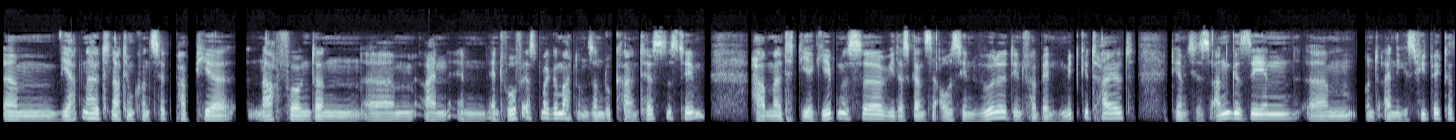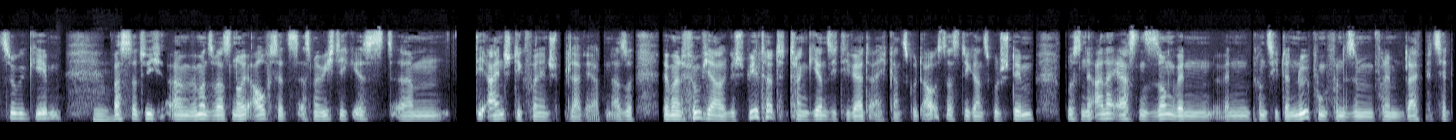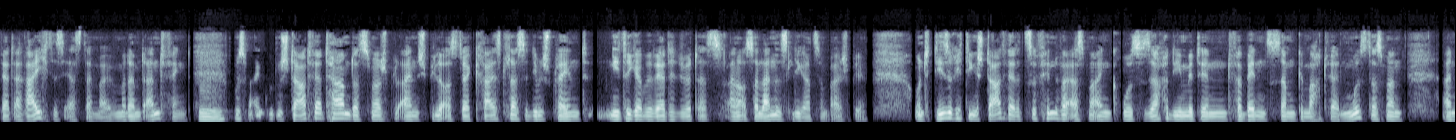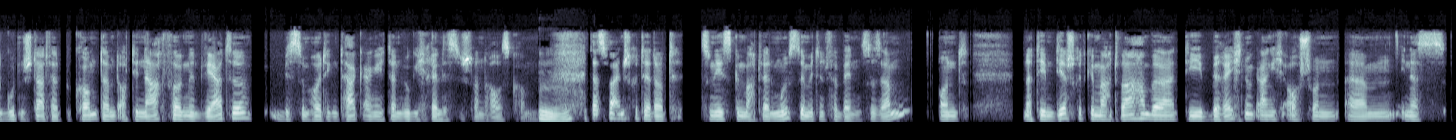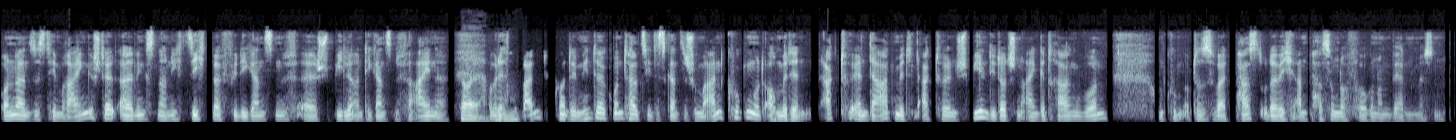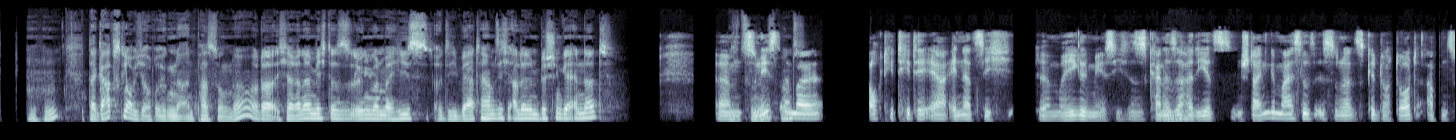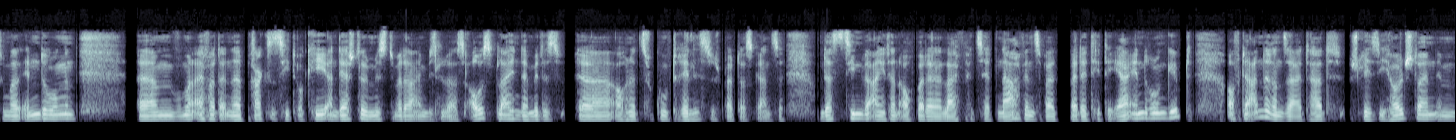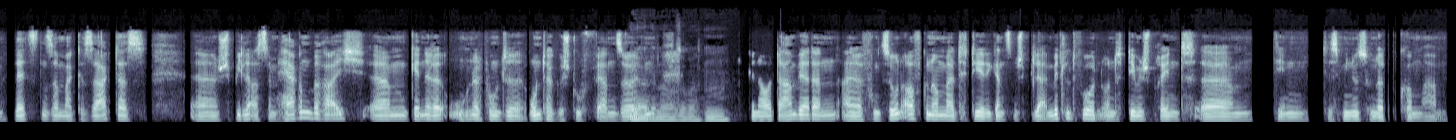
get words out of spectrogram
Ähm, wir hatten halt nach dem Konzeptpapier nachfolgend dann ähm, einen, einen Entwurf erstmal gemacht in unserem lokalen Testsystem, haben halt die Ergebnisse, wie das Ganze aussehen würde, den Verbänden mitgeteilt. Die haben sich das angesehen ähm, und einiges Feedback dazu gegeben. Hm. Was natürlich, ähm, wenn man sowas neu aufsetzt, erstmal wichtig ist, ähm, die Einstieg von den Spielerwerten. Also wenn man fünf Jahre gespielt hat, tangieren sich die Werte eigentlich ganz gut aus, dass die ganz gut stimmen. Bloß in der allerersten Saison, wenn, wenn im Prinzip der Nullpunkt von diesem, von dem Live-PZ-Wert erreicht ist erst einmal, wenn man damit anfängt, mhm. muss man einen guten Startwert haben, dass zum Beispiel ein Spieler aus der Kreisklasse dementsprechend niedriger bewertet wird als einer aus der Landesliga zum Beispiel. Und diese richtigen Startwerte zu finden, war erstmal eine große Sache, die mit den Verbänden zusammen gemacht werden muss, dass man einen guten Startwert bekommt, damit auch die nachfolgenden Werte bis zum heutigen Tag eigentlich dann wirklich realistisch dann rauskommen. Mhm. Das war ein Schritt, der dort zunächst gemacht werden musste mit den Verbänden zusammen. Und nachdem der Schritt gemacht war, haben wir die Berechnung eigentlich auch schon ähm, in das Online-System reingestellt, allerdings noch nicht sichtbar für die ganzen äh, Spiele und die ganzen Vereine. Oh ja. Aber der mhm. Verband konnte im Hintergrund halt sich das Ganze schon mal angucken und auch mit den aktuellen Daten, mit den aktuellen Spielen, die dort schon eingetragen wurden und gucken, ob das soweit passt oder welche Anpassungen noch vorgenommen werden müssen. Mhm. Da gab es, glaube ich, auch irgendeine Anpassung, ne? Oder ich erinnere mich, dass es irgendwann mal hieß, die Werte haben sich alle ein bisschen geändert. Ähm, zunächst einmal, auch die TTR ändert sich ähm, regelmäßig. Das ist keine mhm. Sache, die jetzt in Stein gemeißelt ist, sondern es gibt auch dort ab und zu mal Änderungen, ähm, wo man einfach dann in der Praxis sieht, okay, an der Stelle müssten wir da ein bisschen was ausgleichen, damit es äh, auch in der Zukunft realistisch bleibt, das Ganze. Und das ziehen wir eigentlich dann auch bei der Live-PZ nach, wenn es bei, bei der TTR Änderungen gibt. Auf der anderen Seite hat Schleswig-Holstein im letzten Sommer gesagt, dass äh, Spiele aus dem Herrenbereich ähm, generell um 100 Punkte runtergestuft werden sollten. Ja, genau, sowas. Mhm. Genau, da haben wir dann eine Funktion aufgenommen, mit der die ganzen Spiele ermittelt wurden und dementsprechend ähm, den, das Minus 100 bekommen haben.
